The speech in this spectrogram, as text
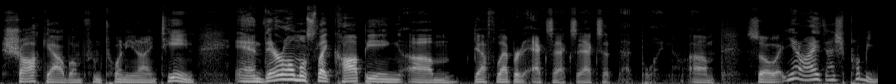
Shock album from 2019, and they're almost like copying um, Def Leppard XXX at that point. Um, so you know, I, I, should probably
